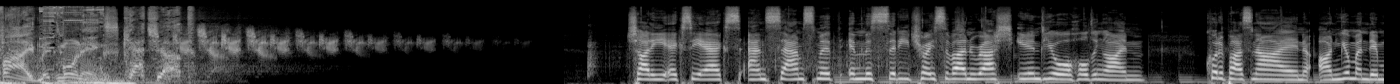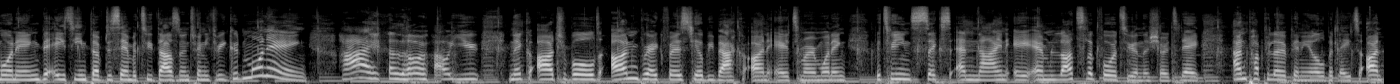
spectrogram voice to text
5 mid mornings. Catch up. Charli XCX and Sam Smith in the city. Troye Sivan Rush, Iann Dior holding on. Quarter past nine on your Monday morning, the 18th of December 2023. Good morning. Hi, hello, how are you? Nick Archibald on breakfast. He'll be back on air tomorrow morning between 6 and 9 a.m. Lots to look forward to in the show today. Unpopular opinion a little bit later on.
